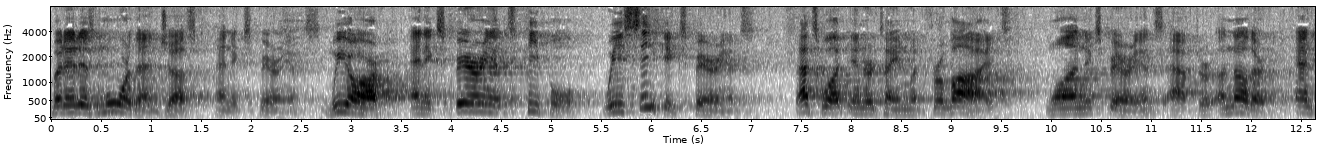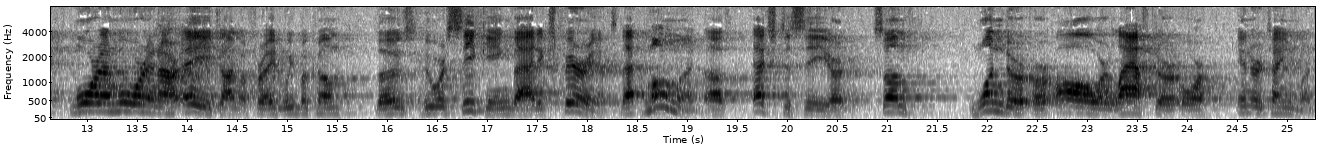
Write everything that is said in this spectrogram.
but it is more than just an experience. We are an experienced people We seek experience. That's what entertainment provides one experience after another. And more and more in our age, I'm afraid, we become those who are seeking that experience, that moment of ecstasy or some wonder or awe or laughter or entertainment,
